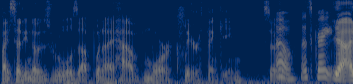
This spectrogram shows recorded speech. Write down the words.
by setting those rules up when I have more clear thinking. So, oh, that's great. Yeah, I,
